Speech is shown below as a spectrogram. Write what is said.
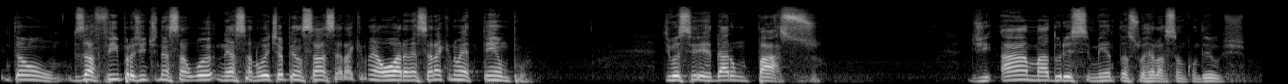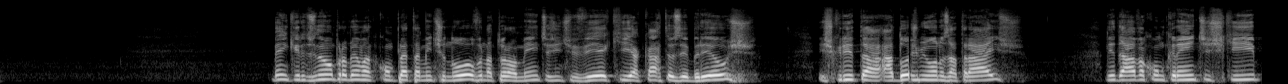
Então, desafio para a gente nessa, nessa noite é pensar: será que não é hora, né? será que não é tempo de você dar um passo de amadurecimento na sua relação com Deus? Bem, queridos, não é um problema completamente novo, naturalmente. A gente vê que a carta aos Hebreus, escrita há dois mil anos atrás, lidava com crentes que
